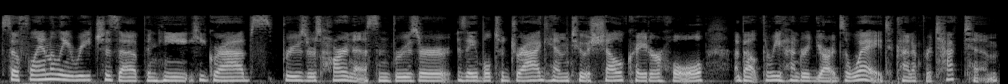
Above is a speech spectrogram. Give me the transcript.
So Flannelly reaches up and he, he grabs Bruiser's harness and Bruiser is able to drag him to a shell crater hole about 300 yards away to kind of protect him.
